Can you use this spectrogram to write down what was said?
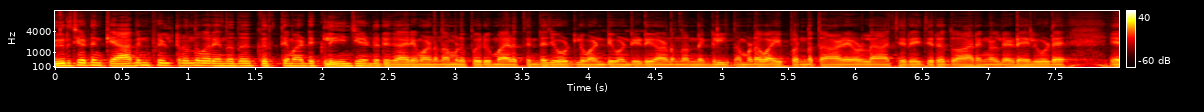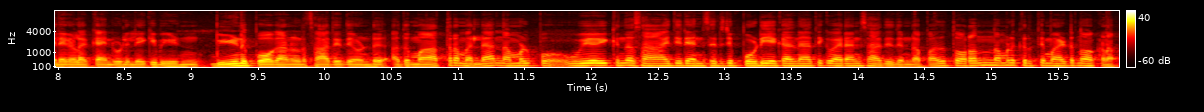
തീർച്ചയായിട്ടും ക്യാബിൻ ഫിൽറ്റർ എന്ന് പറയുന്നത് കൃത്യമായിട്ട് ക്ലീൻ ചെയ്യേണ്ട ഒരു കാര്യമാണ്. നമ്മളിപ്പോൾ ഒരു മരത്തിന്റെ ചോട്ടിൽ വണ്ടി വണ്ടി ഇടുകയാണെന്നുണ്ടെങ്കിൽ നമ്മുടെ വൈപ്പറിന്റെ താഴെയുള്ള ആ ചെറിയ ചെറിയ ദ്വാരങ്ങളുടെ ഇടയിലൂടെ ഇലകളൊക്കെ അതിന്റെ ഉള്ളിലേക്ക് വീണ് വീണ് പോകാനുള്ള സാധ്യതയുണ്ട്. അത് മാത്രമല്ല നമ്മൾ ഉപയോഗിക്കുന്ന സാഹചര്യം അനുസരിച്ച് പൊടിയൊക്കെ അതിനകത്തേക്ക് വരാൻ സാധ്യതയുണ്ട്. അപ്പോൾ അത് തുറന്ന് നമ്മൾ കൃത്യമായിട്ട് നോക്കണം.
